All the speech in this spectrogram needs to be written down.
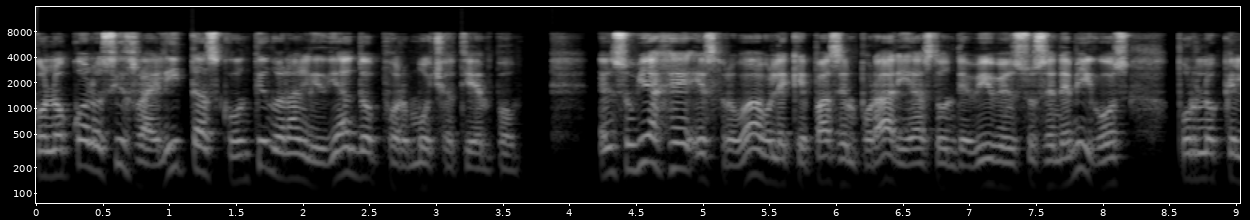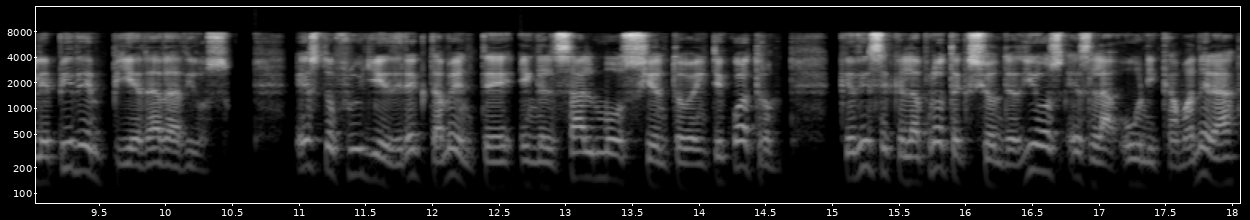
con lo cual los israelitas continuarán lidiando por mucho tiempo. En su viaje es probable que pasen por áreas donde viven sus enemigos, por lo que le piden piedad a Dios. Esto fluye directamente en el Salmo 124, que dice que la protección de Dios es la única manera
